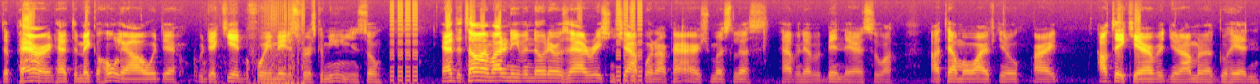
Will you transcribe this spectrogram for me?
the parent had to make a holy hour with their with their kid before he made his first communion. So at the time, I didn't even know there was an adoration chapel in our parish, much less having ever been there. So I, I tell my wife, you know, all right, I'll take care of it. You know, I'm gonna go ahead and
